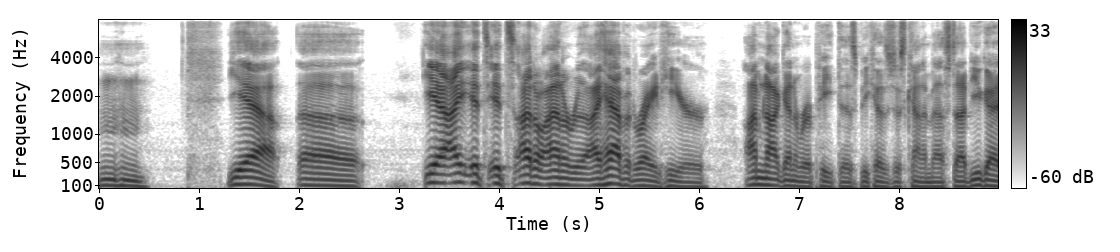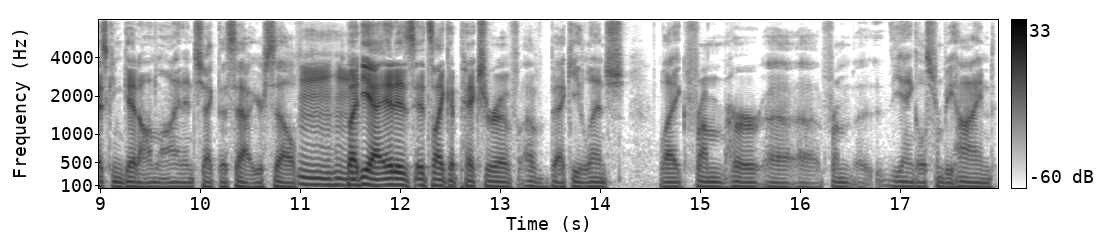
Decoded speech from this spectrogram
Hmm. Yeah. Uh, yeah. I it's it's I don't I don't really I have it right here. I'm not going to repeat this because it's just kind of messed up. You guys can get online and check this out yourself. Mm-hmm. But yeah, it is. It's like a picture of of Becky Lynch, like from her uh, uh, from the angles from behind,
